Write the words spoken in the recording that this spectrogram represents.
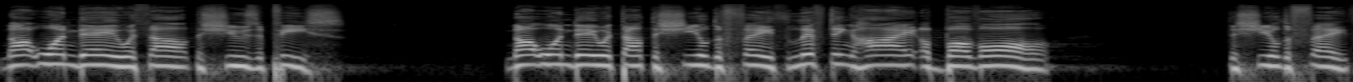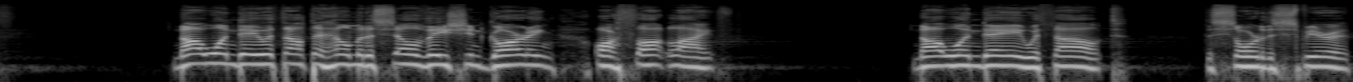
Not one day without the shoes of peace Not one day without the shield of faith, lifting high above all the shield of faith. Not one day without the helmet of salvation guarding our thought life. Not one day without the sword of the Spirit.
